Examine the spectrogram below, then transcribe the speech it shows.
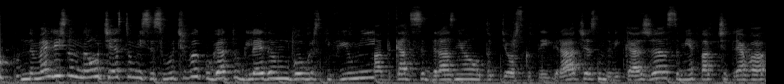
на мен лично много често ми се случва, когато гледам български филми, а, така да се дразня от актьорската игра. Честно да ви кажа, самия факт, че трябва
